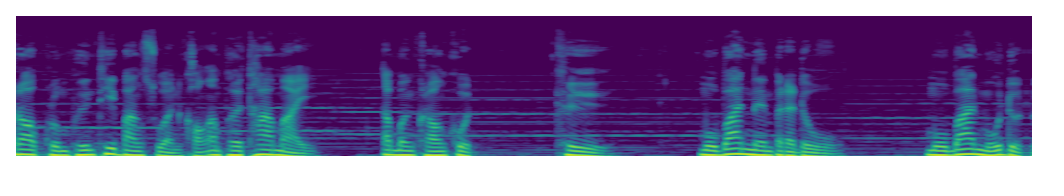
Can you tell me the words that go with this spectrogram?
ครอบคลุมพื้นที่บางส่วนของอำเภอท่าใหม่ตำบลคลองขุด คือ หมู่บ้านเนินประดู หมู่บ้านหมูดุด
